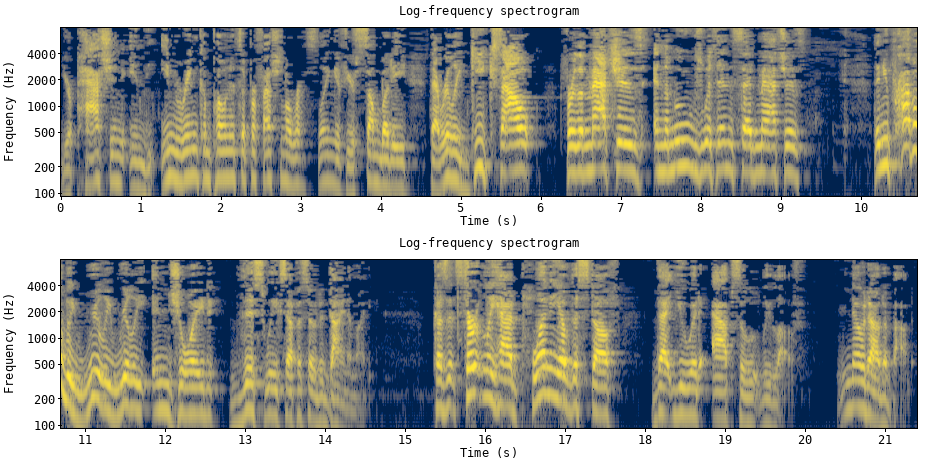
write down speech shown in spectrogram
your passion in the in ring components of professional wrestling, if you're somebody that really geeks out for the matches and the moves within said matches, then you probably really, really enjoyed this week's episode of Dynamite. Because it certainly had plenty of the stuff that you would absolutely love. No doubt about it.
